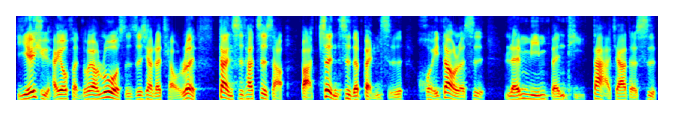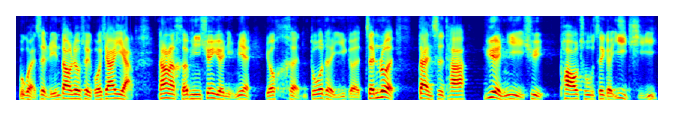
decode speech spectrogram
也许还有很多要落实之下的讨论，但是他至少把政治的本质回到了是人民本体大家的事，不管是零到六岁国家养，当然和平宣言里面有很多的一个争论，但是他愿意去抛出这个议题，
